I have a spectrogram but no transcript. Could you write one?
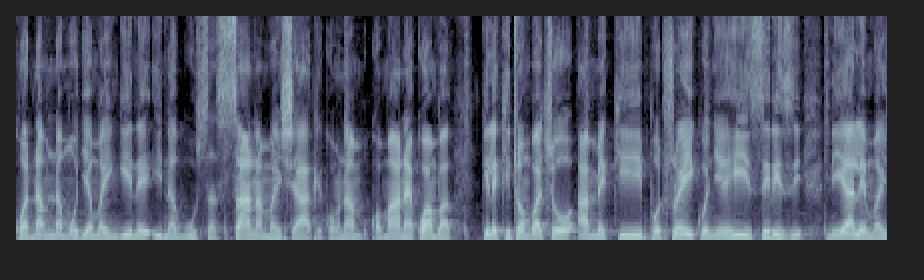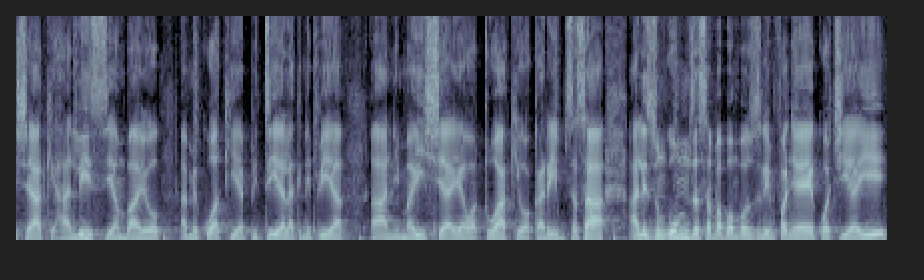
kwa namna moja ama ingine inagusa sana maisha yake, kwa, nam, kwa maana ya kwamba kile kitu ambacho amekiportray kwenye hii series ni yale maisha yake halisi ambayo amekuwa akiyapitia, lakini pia uh, ni maisha ya watu wake wa karibu. Sasa alizungumza sababu ambazo zilimfanya yeye kuachia hii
